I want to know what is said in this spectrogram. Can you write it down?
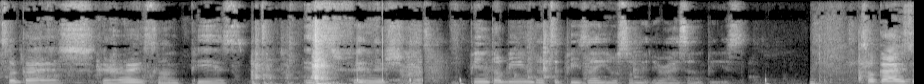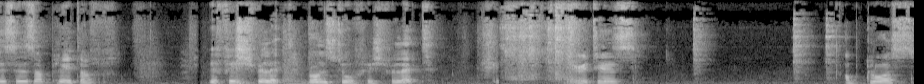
So guys, the rice and peas is finished. Pinto bean, that's the peas I use to make the rice and peas. So guys, this is a plate of the fish fillet, brown stew fish fillet. There it is. Up close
